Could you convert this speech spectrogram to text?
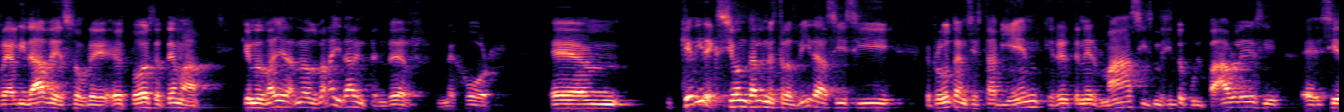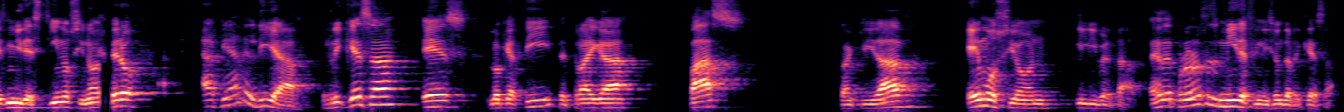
realidades sobre eh, todo este tema que nos, nos van a ayudar a entender mejor? Em, ¿Qué dirección darle nuestras vidas? Y si me preguntan si está bien querer tener más, si me siento culpable, si, eh, si es mi destino, si no. Pero al final del día, riqueza es lo que a ti te traiga paz, tranquilidad, emoción y libertad. Por lo menos es mi definición de riqueza.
